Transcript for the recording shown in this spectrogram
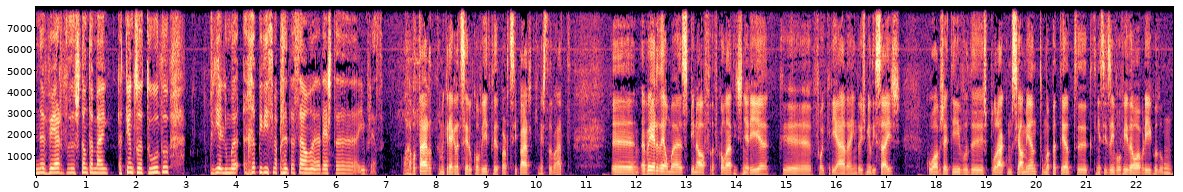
na Verde estão também atentos a tudo. Pedi-lhe uma rapidíssima apresentação uh, desta empresa. Olá, boa tarde. Também queria agradecer o convite, poder participar aqui neste debate. A Verde é uma spin-off da Faculdade de Engenharia que foi criada em 2006 com o objetivo de explorar comercialmente uma patente que tinha sido desenvolvida ao abrigo de um,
